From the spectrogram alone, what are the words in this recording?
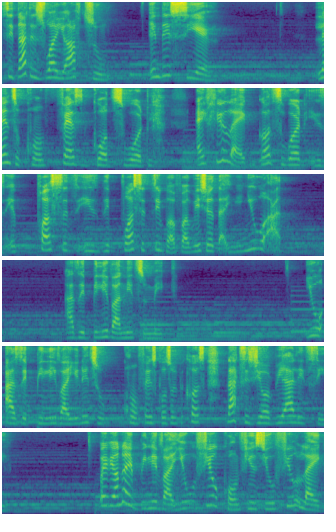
See, that is why you have to in this year, learn to confess God's word. I feel like God's word is a positive is the positive affirmation that you are as a believer need to make. You as a believer, you need to confess God's word because that is your reality. But if you're not a believer, you will feel confused. You will feel like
